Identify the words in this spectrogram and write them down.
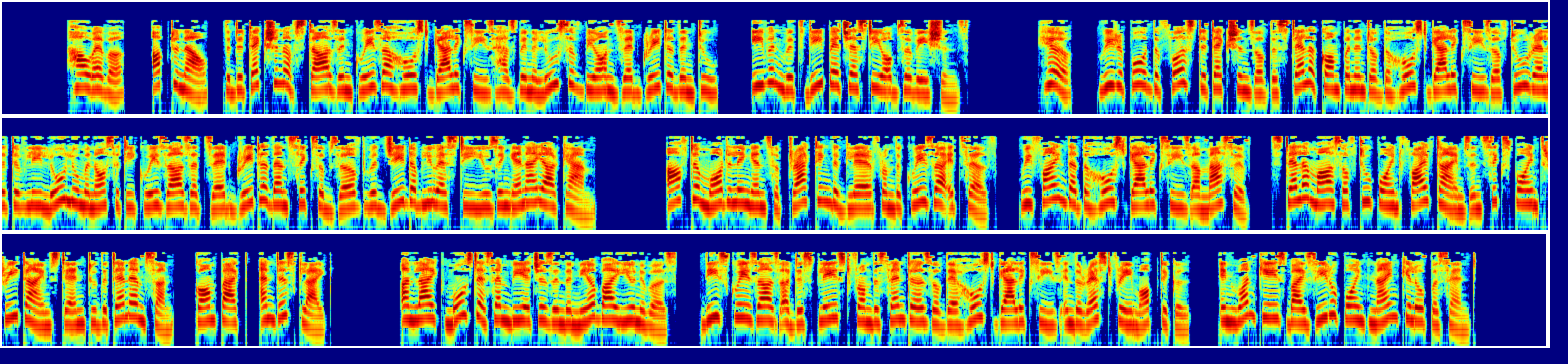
However, up to now, the detection of stars in quasar-host galaxies has been elusive beyond Z greater than 2, even with deep HST observations. Here, we report the first detections of the stellar component of the host galaxies of two relatively low luminosity quasars at Z greater than 6 observed with JWST using NIRCam. After modeling and subtracting the glare from the quasar itself, we find that the host galaxies are massive, stellar mass of 2.5 times and 6.3 times 10 to the 10 m Sun, compact, and disk-like. Unlike most SMBHs in the nearby universe, these quasars are displaced from the centers of their host galaxies in the rest frame optical, in one case by 0.9 kilo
